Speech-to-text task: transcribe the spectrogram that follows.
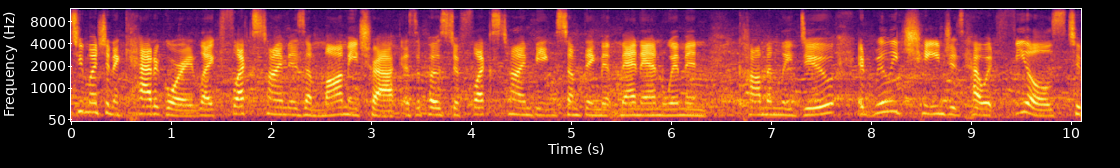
too much in a category, like flex time is a mommy track, as opposed to flex time being something that men and women commonly do, it really changes how it feels to,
